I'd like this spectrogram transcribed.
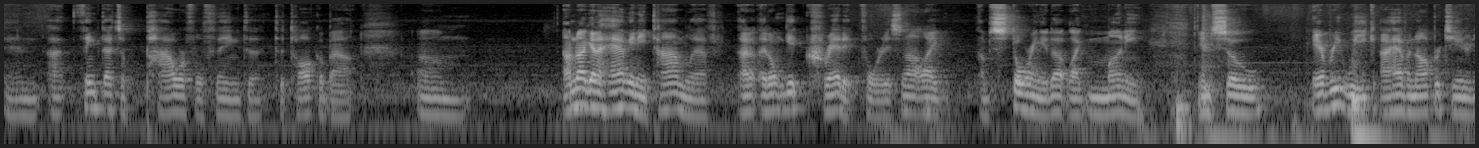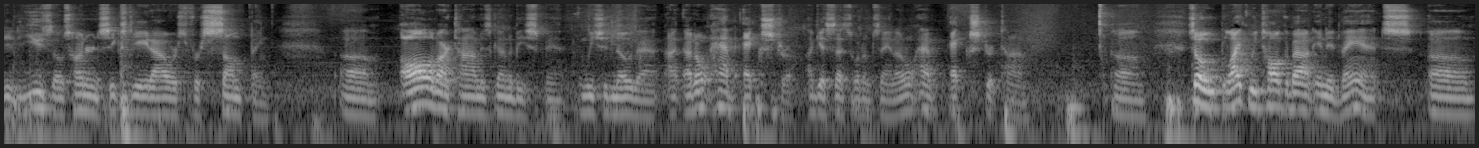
And I think that's a powerful thing to, to talk about. Um, I'm not going to have any time left. I, I don't get credit for it. It's not like I'm storing it up like money. And so every week I have an opportunity to use those 168 hours for something. Um, all of our time is going to be spent, and we should know that. I, I don't have extra. I guess that's what I'm saying. I don't have extra time. Um, so, like we talked about in advance, um,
